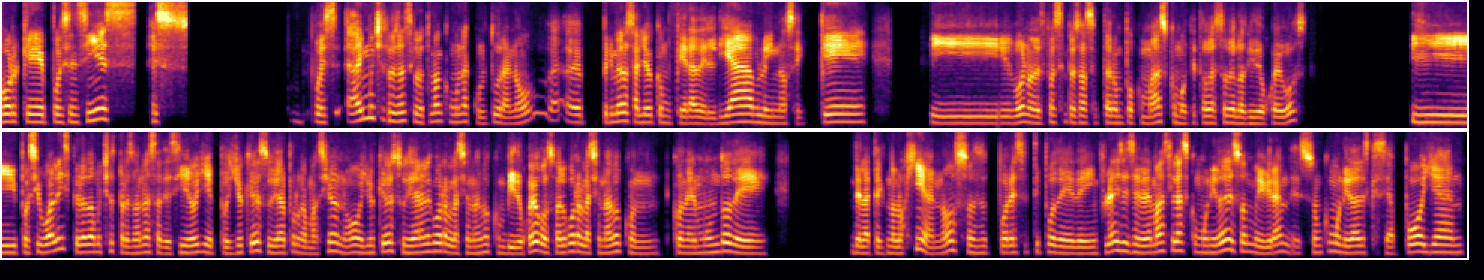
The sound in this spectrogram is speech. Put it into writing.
Porque, pues en sí es, es, pues hay muchas personas que lo toman como una cultura, ¿no? Eh, eh, primero salió como que era del diablo y no sé qué. Y bueno, después empezó a aceptar un poco más como que todo esto de los videojuegos. Y pues igual ha inspirado a muchas personas a decir, oye, pues yo quiero estudiar programación, ¿no? O yo quiero estudiar algo relacionado con videojuegos o algo relacionado con, con el mundo de, de la tecnología, ¿no? Por ese tipo de, de influencias y además las comunidades son muy grandes, son comunidades que se apoyan.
